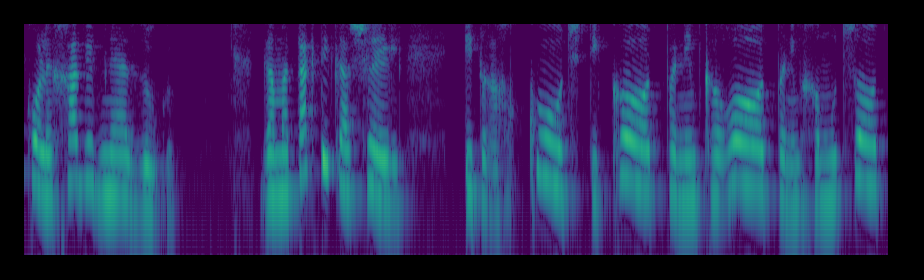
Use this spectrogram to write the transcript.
כל אחד מבני הזוג. גם הטקטיקה של התרחקות, שתיקות, פנים קרות, פנים חמוצות,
